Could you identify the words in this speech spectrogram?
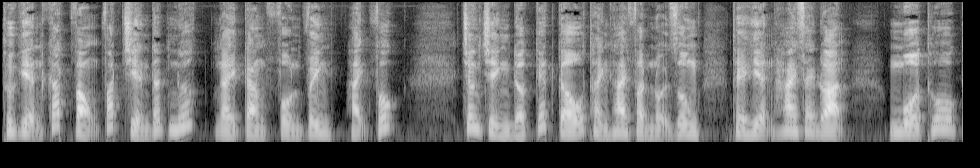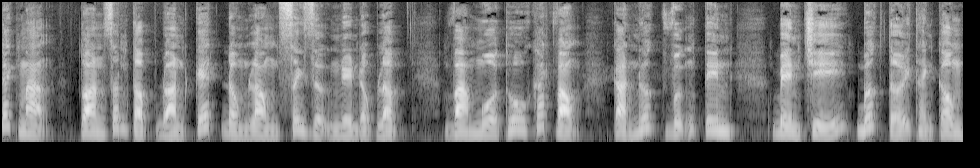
thực hiện khát vọng phát triển đất nước ngày càng phồn vinh, hạnh phúc. Chương trình được kết cấu thành hai phần nội dung, thể hiện hai giai đoạn: mùa thu cách mạng, toàn dân tộc đoàn kết đồng lòng xây dựng nền độc lập và mùa thu khát vọng cả nước vững tin, bền chí bước tới thành công.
